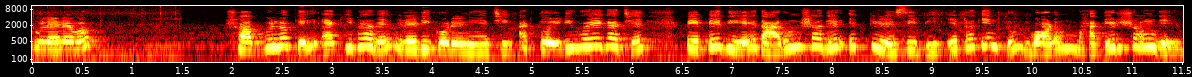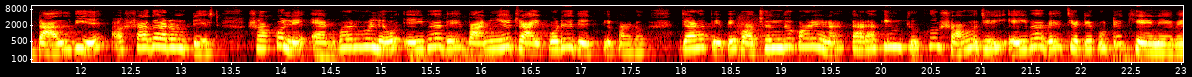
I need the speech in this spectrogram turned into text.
তুলে নেব। সবগুলোকেই একইভাবে রেডি করে নিয়েছি। আর তৈরি হয়ে গেছে পেঁপে দিয়ে দারুণ স্বাদের একটি রেসিপি এটা কিন্তু গরম ভাতের সঙ্গে ডাল দিয়ে অসাধারণ টেস্ট সকলে একবার হলেও এইভাবে বানিয়ে ট্রাই করে দেখতে পারো। যারা পেঁপে পছন্দ করে না, তারা কিন্তু খুব সহজেই এইভাবে চেটেপুটে খেয়ে নেবে।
